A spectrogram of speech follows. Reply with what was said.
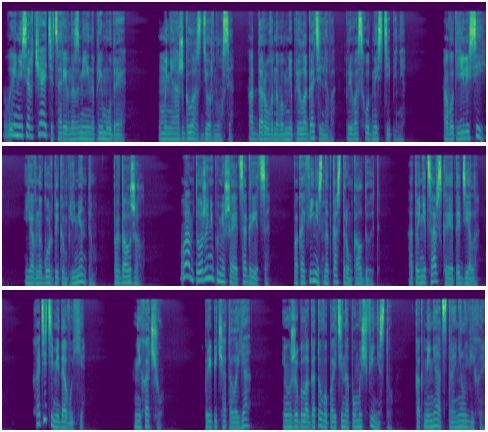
«Вы не серчайте, царевна змеина премудрая». У меня аж глаз дернулся от дарованного мне прилагательного превосходной степени. А вот Елисей, явно гордый комплиментом, продолжал. «Вам тоже не помешает согреться, пока Финис над костром колдует. А то не царское это дело. Хотите медовухи?» «Не хочу», — припечатала я и уже была готова пойти на помощь Финисту, как меня отстранил вихрь.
